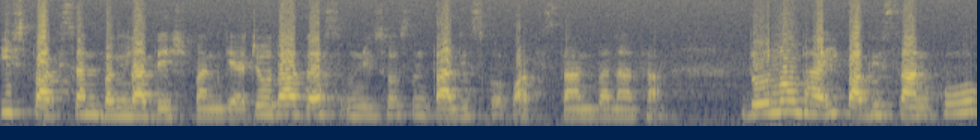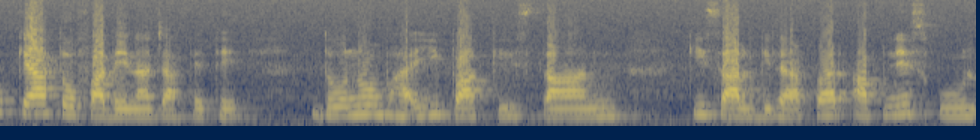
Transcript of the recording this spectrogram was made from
ईस्ट पाकिस्तान बांग्लादेश बन गया। 14 अगस्त उन्नीस को पाकिस्तान बना था। दोनों भाई पाकिस्तान को क्या तोहफा देना चाहते थे? दोनों भाई पाकिस्तान की सालगिरह पर अपने स्कूल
